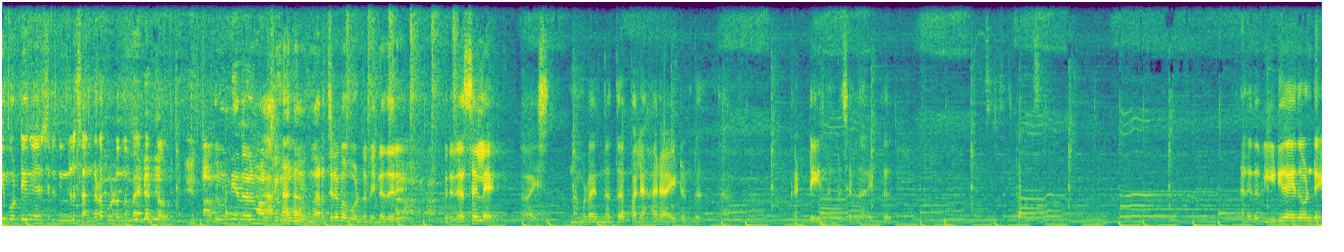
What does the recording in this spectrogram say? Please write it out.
ഇനിയിപ്പോ പൊട്ടി എന്ന് വിചാരിച്ചിട്ട് നിങ്ങൾ സങ്കടപ്പെടൊന്നും വേണ്ട കേട്ടോ ഉണ്ണി. മറിച്ചിടുമ്പോൾ പൊട്ടും. പിന്നെ അതൊരു ഒരു രസമല്ലേ നമ്മുടെ ഇന്നത്തെ പലഹാരമായിട്ടുണ്ട് കട്ട് ചെയ്യുന്നുണ്ട് ചെറുതായിട്ട്. അല്ല വീഡിയോ ആയതുകൊണ്ടേ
